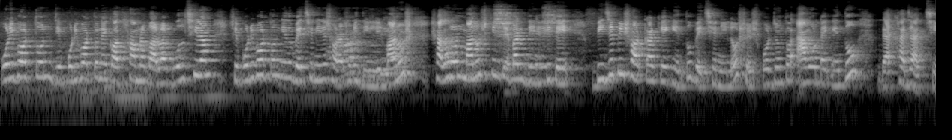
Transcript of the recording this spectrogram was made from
পরিবর্তন, যে পরিবর্তনের কথা আমরা বারবার বলছিলাম, সে পরিবর্তন কিন্তু বেছে নিয়েছে সরাসরি দিল্লির মানুষ। সাধারণ মানুষ কিন্তু এবার দিল্লিতে বিজেপি সরকারকে কিন্তু বেছে নিল। শেষ পর্যন্ত এমনটাই কিন্তু দেখা যাচ্ছে।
